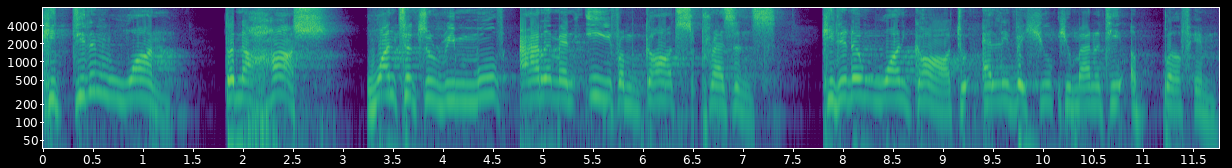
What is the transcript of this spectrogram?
He didn't want, the Nahash wanted to remove Adam and Eve from God's presence. He didn't want God to elevate humanity above him.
